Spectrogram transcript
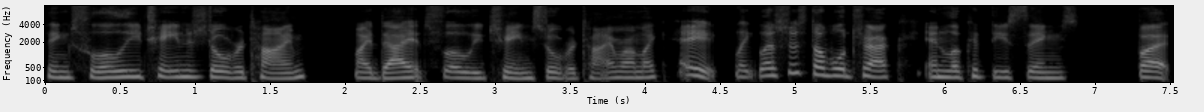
things slowly changed over time my diet slowly changed over time where I'm like, hey, like let's just double check and look at these things. But,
